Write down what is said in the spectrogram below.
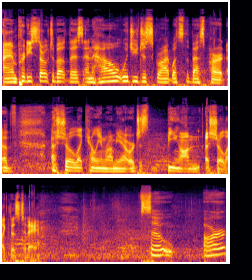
I am pretty stoked about this. And how would you describe what's the best part of a show like Kelly and Ramya or just being on a show like this today? So, our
